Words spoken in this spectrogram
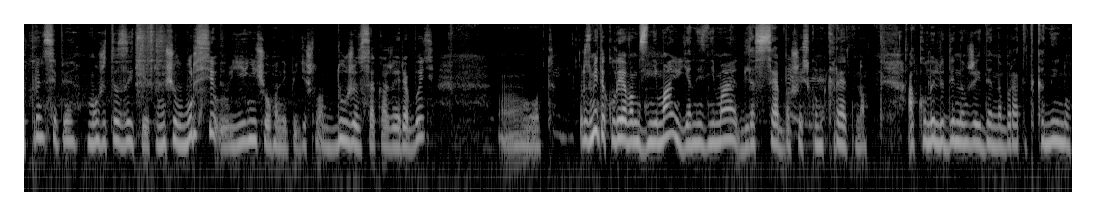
в принципі можете зайти, тому що в бурсі їй нічого не підійшло. Дуже все каже рябить. От. Розумієте, коли я вам знімаю, я не знімаю для себе щось конкретно. А коли людина вже йде набирати тканину,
